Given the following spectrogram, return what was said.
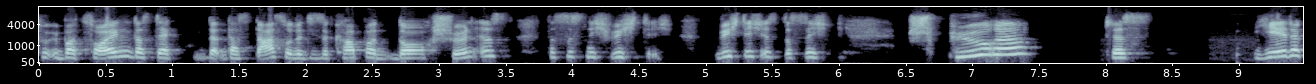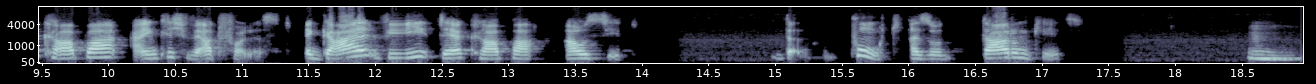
zu überzeugen, dass, der, dass das oder dieser Körper doch schön ist, das ist nicht wichtig. Wichtig ist, dass ich spüre, dass jeder Körper eigentlich wertvoll ist, egal wie der Körper aussieht. Da, Punkt. Also darum geht's. Mhm.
